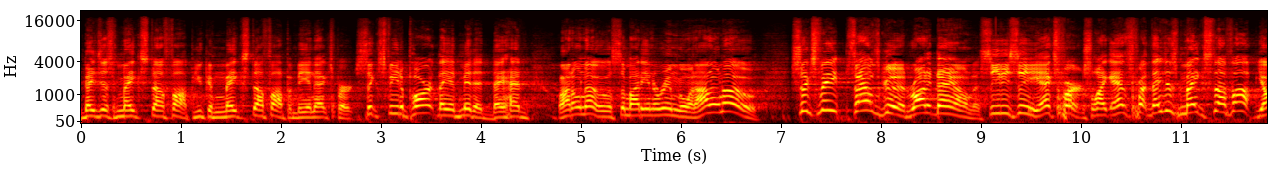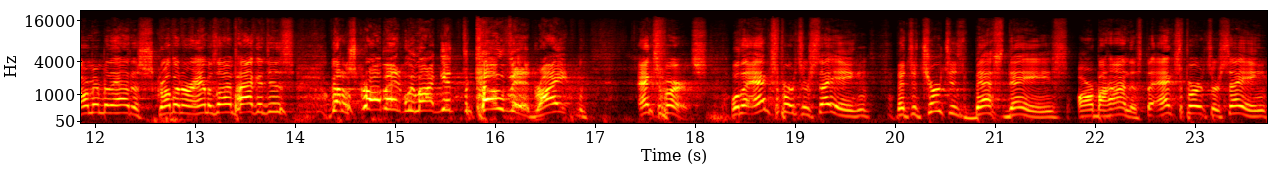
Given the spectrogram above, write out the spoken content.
They just make stuff up. You can make stuff up and be an expert. Six feet apart, they admitted they had, well, I don't know, it was somebody in the room going, I don't know. Six feet sounds good. Write it down. CDC experts like they just make stuff up. Y'all remember they had to scrub in our Amazon packages? We got to scrub it. We might get the COVID, right? Experts. Well, the experts are saying that the church's best days are behind us. The experts are saying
